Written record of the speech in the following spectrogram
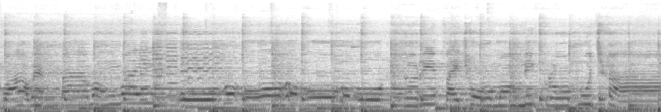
คว้าแว่นตามองไว้โอ้โหโอ้โหโอ้โหโอ้โหเธอรีบใส่โชว์มองนิโครผู้ชาย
